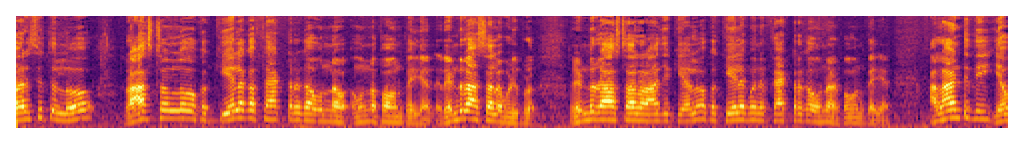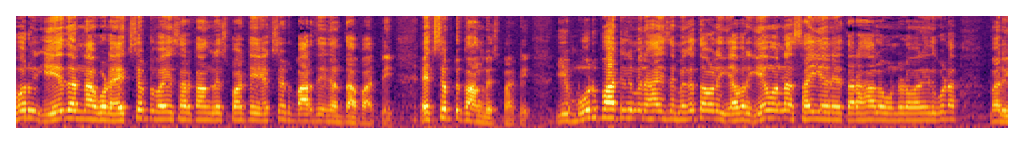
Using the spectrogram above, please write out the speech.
పరిస్థితుల్లో రాష్ట్రంలో ఒక కీలక ఫ్యాక్టర్గా ఉన్న ఉన్న పవన్ కళ్యాణ్. రెండు రాష్ట్రాల్లో కూడా ఇప్పుడు రెండు రాష్ట్రాల రాజకీయాల్లో ఒక కీలకమైన ఫ్యాక్టర్గా ఉన్నాడు పవన్ కళ్యాణ్. అలాంటిది ఎవరు ఏదన్నా కూడా except YSR Congress party except Bharatiya Janata party except Congress party ఈ మూడు పార్టీలు మినహాయిస్తే మిగతా వాళ్ళు ఎవరు ఏమన్నా సై అనే తరహాలో ఉండడం అనేది కూడా మరి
